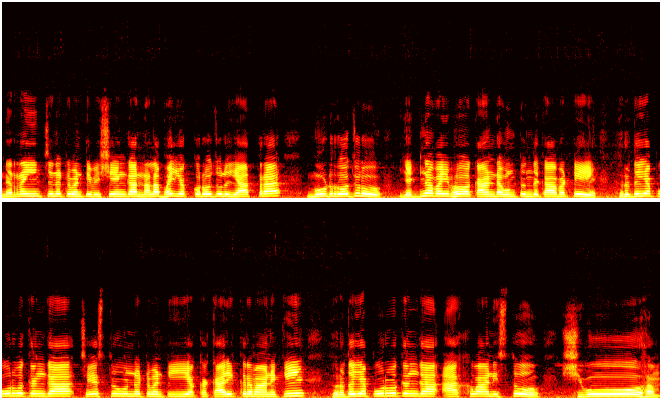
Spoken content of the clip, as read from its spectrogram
నిర్ణయించినటువంటి విషయంగా నలభై ఒక్క రోజులు యాత్ర మూడు రోజులు యజ్ఞ వైభవ కాండ ఉంటుంది కాబట్టి హృదయపూర్వకంగా చేస్తూ ఉన్నటువంటి ఈ యొక్క కార్యక్రమానికి హృదయపూర్వకంగా ఆహ్వానిస్తూ శివోహం.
